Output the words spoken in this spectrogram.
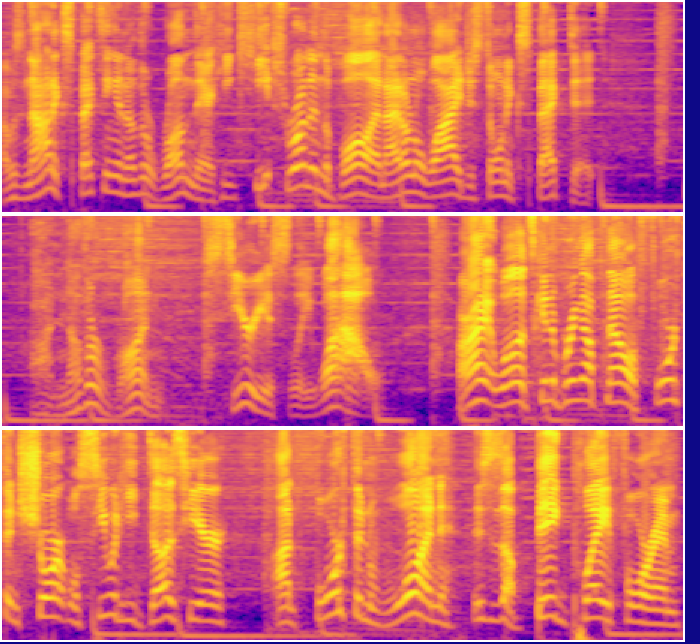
I was not expecting another run there. He keeps running the ball, and I don't know why. I just don't expect it. Oh, another run. Seriously. Wow. All right, well, it's going to bring up now a fourth and short. We'll see what he does here on fourth and one. This is a big play for him.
